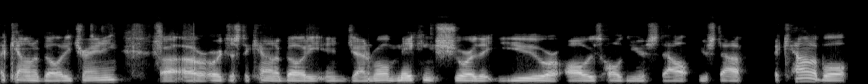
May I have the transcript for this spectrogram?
accountability training uh, or, or, just accountability in general making sure that you are always holding your staff your staff accountable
